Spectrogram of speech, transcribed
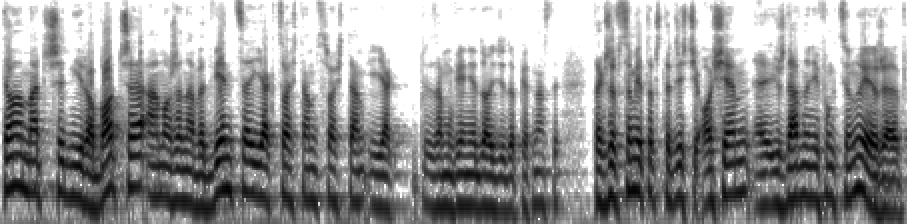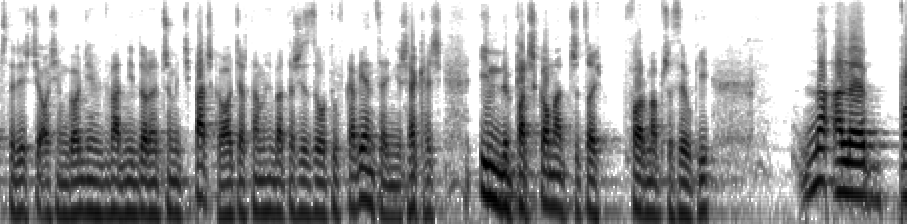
to ma 3 dni robocze, a może nawet więcej, jak coś tam, coś tam i jak zamówienie dojdzie do 15. Także w sumie to 48 e, już dawno nie funkcjonuje, że w 48 godzin w dwa dni doręczymy Ci paczkę, chociaż tam chyba też jest złotówka więcej niż jakaś inny paczkomat czy coś, forma przesyłki. No ale po,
